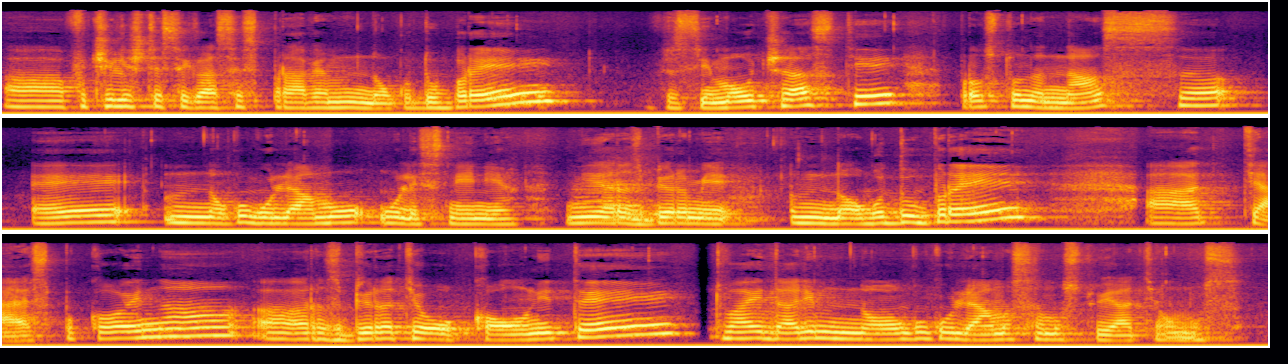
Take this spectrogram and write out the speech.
А, в училище сега се справям много добре. Взима участие. Просто на нас е много голямо улеснение. Ние разбираме много добре, а, тя е спокойна, а, разбирате околните. Това и даде много голяма самостоятелност.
